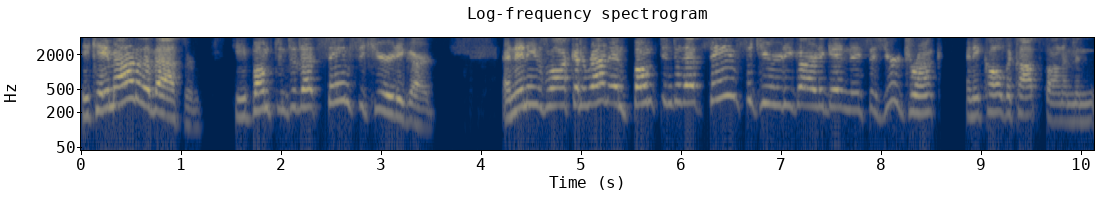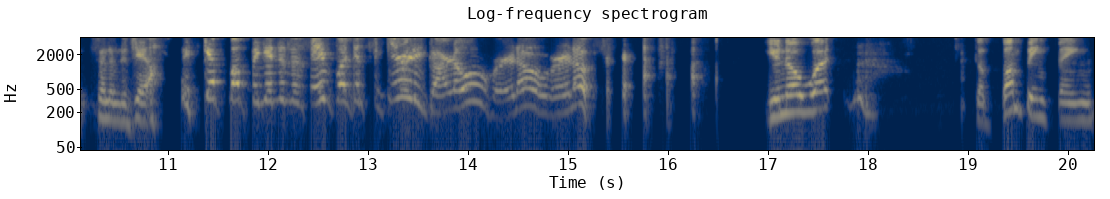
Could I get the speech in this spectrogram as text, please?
He came out of the bathroom. He bumped into that same security guard. And then he was walking around and bumped into that same security guard again. And he says, You're drunk. And he called the cops on him and sent him to jail. He kept bumping into the same fucking security guard over and over and over. You know what? The bumping thing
